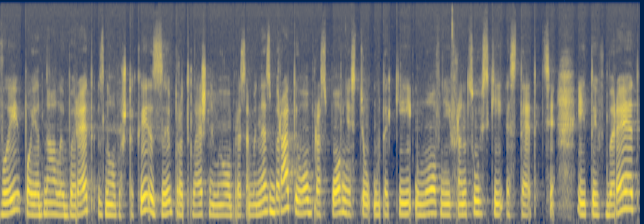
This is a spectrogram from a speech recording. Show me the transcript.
ви поєднали берет знову ж таки з протилежними образами. Не збирати образ повністю у такій умовній французькій естетиці. Іти в берет,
